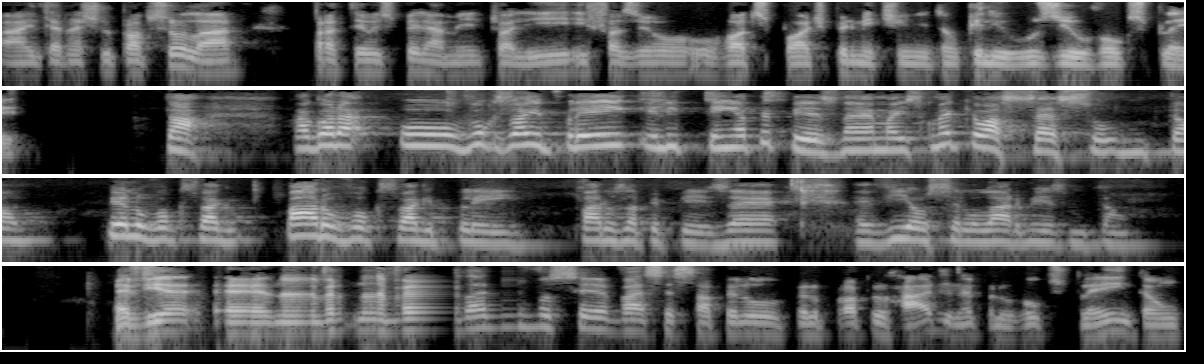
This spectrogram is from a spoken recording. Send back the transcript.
a internet do próprio celular para ter o espelhamento ali e fazer o, hotspot, permitindo então que ele use o Volksplay. Tá. Agora, o Volkswagen Play ele tem apps, né? Mas como é que eu acesso então pelo Volkswagen para o Volkswagen Play para os apps? É, é via o celular mesmo, então? É via, é, na, na, verdade, você vai acessar pelo, pelo próprio rádio, né, pelo Volksplay. Então,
